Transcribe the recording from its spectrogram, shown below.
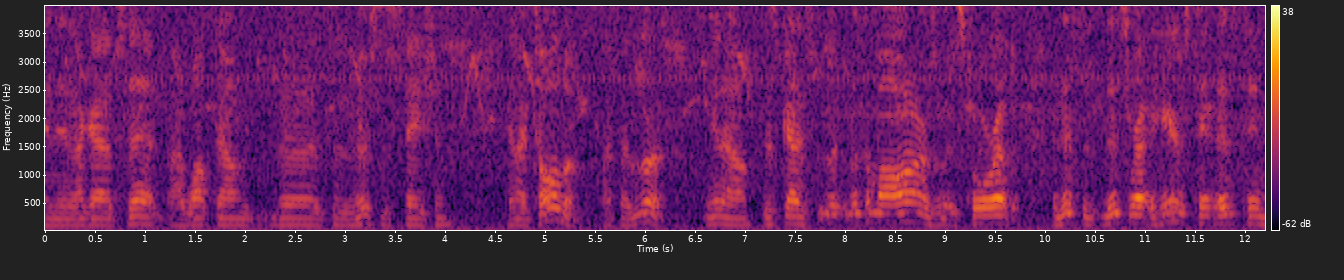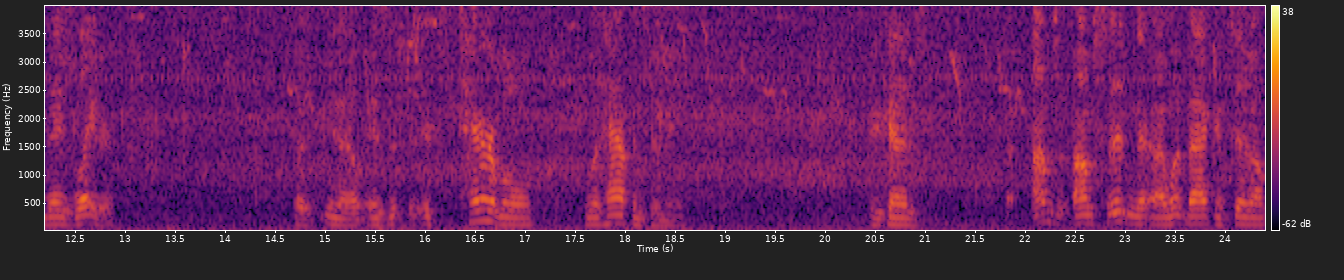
And then I got upset. I walked down the, to the nurse's station and I told him, I said, look, you know, this guy's, look, look at my arms, it's tore up. And this is this right here is ten, this ten days later. But you know, it's it's terrible what happened to me because uh, I'm I'm sitting there. I went back and sat on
